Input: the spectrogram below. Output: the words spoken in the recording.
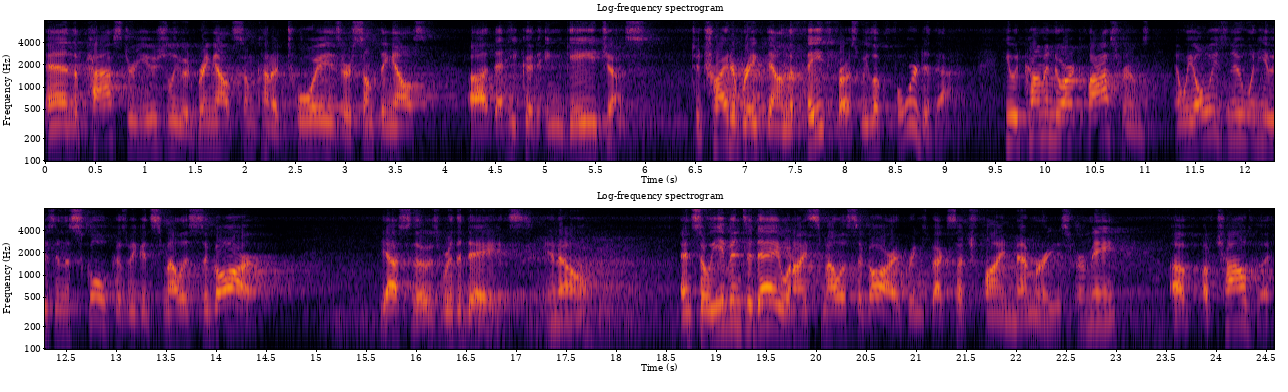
And the pastor usually would bring out some kind of toys or something else uh, that he could engage us to try to break down the faith for us. We look forward to that. He would come into our classrooms, and we always knew when he was in the school because we could smell his cigar. Yes, those were the days, you know? And so even today, when I smell a cigar, it brings back such fine memories for me of, of childhood.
